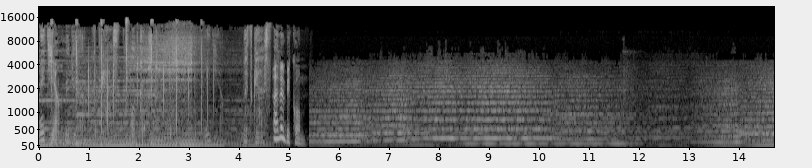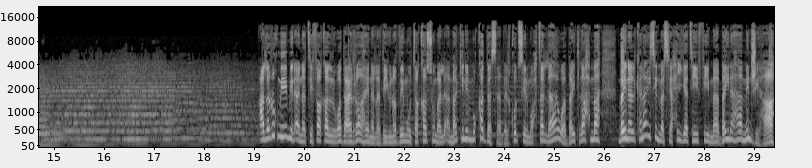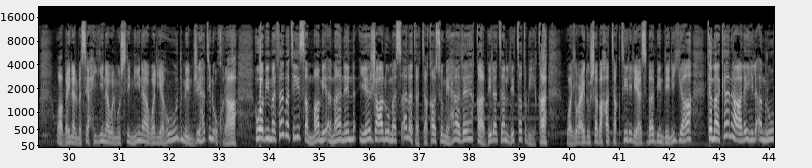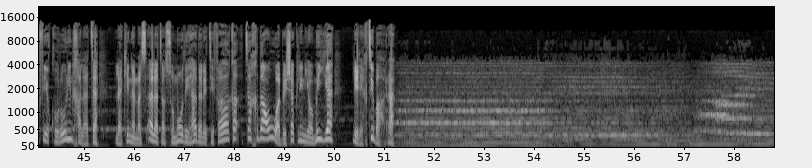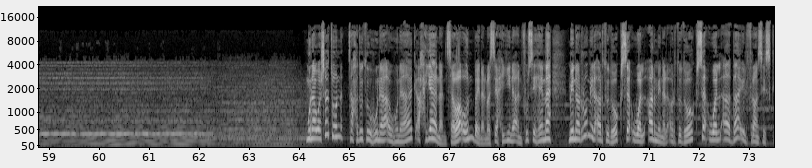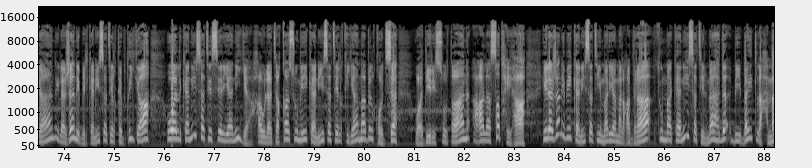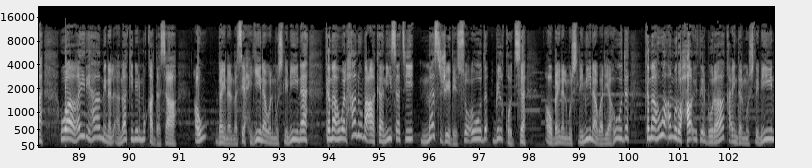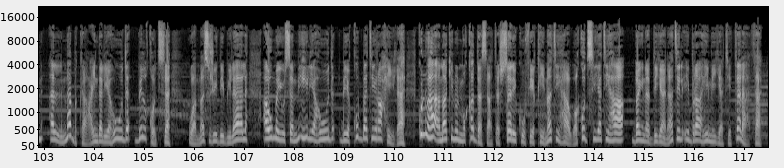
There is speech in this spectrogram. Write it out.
ميديان ميديان بودكاست. ميديان بودكاست. أهلا بكم. على الرغم من أن اتفاق الوضع الراهن الذي ينظم تقاسم الأماكن المقدسة بالقدس المحتلة وبيت لحم بين الكنائس المسيحية فيما بينها من جهة وبين المسيحيين والمسلمين واليهود من جهة أخرى هو بمثابة صمام أمان يجعل مسألة التقاسم هذه قابلة للتطبيق ويبعد شبح التقتير لأسباب دينية كما كان عليه الأمر في قرون خلت. لكن مسألة صمود هذا الاتفاق تخضع وبشكل يومي للاختبار. مناوشات تحدث هنا أو هناك أحيانا سواء بين المسيحيين أنفسهم من الروم الأرثوذكس والأرمن الأرثوذكس والآباء الفرنسيسكان إلى جانب الكنيسة القبطية والكنيسة السريانيه حول تقاسم كنيسة القيامة بالقدس ودير السلطان على سطحها. إلى جانب كنيسة مريم العذراء ثم كنيسة المهد ببيت لحم وغيرها من الأماكن المقدسة. أو بين المسيحيين والمسلمين كما هو الحال مع كنيسة مسجد السعود بالقدس أو بين المسلمين واليهود كما هو أمر حائط البراق عند المسلمين المبكى عند اليهود بالقدس ومسجد بلال أو ما يسميه اليهود بقبة رحيلة. كلها أماكن مقدسة تشترك في قيمتها وقدسيتها بين الديانات الإبراهيمية الثلاثة.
